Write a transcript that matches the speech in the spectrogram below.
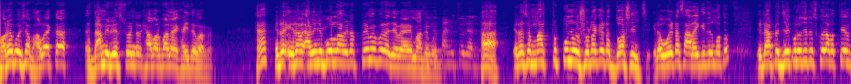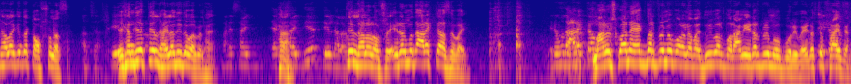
ঘরে বসে ভালো একটা দামি রেস্টুরেন্টের খাবার বানায় খাইতে পারবেন। হ্যাঁ? এটা এটা আমি যে বললাম এটা প্রেমে পড়ে যাবে আমি মাঝে মধ্যে। পানি চলে আসবে। হ্যাঁ এটা হচ্ছে মাত্র পনেরোশো টাকা এটা দশ ইঞ্চি। এটা ওয়েট আছে আড়াই কেজির মতো। এটা আপনি যে কোনো জিনিস করে আবার তেল ঢালার কিন্তু একটা অপশন আছে। আচ্ছা এখান দিয়ে তেল ঢাইলা দিতে পারবেন হ্যাঁ। মানে সাইড এক হ্যাঁ। তেল ঢালার অপশন এটার মধ্যে আরেকটা আছে ভাই। এটার মধ্যে আরেকটা মানুষ কয় না একবার প্রেমে পড়ে না ভাই দুইবার পরে আমি এটার প্রেমেও পড়ি ভাই এটা হচ্ছে ফ্রাই প্যান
